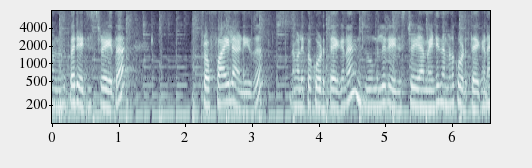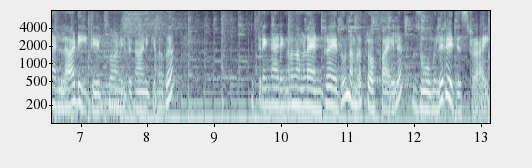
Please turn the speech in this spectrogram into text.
നമ്മളിപ്പോൾ രജിസ്റ്റർ ചെയ്ത പ്രൊഫൈലാണിത് നമ്മളിപ്പോൾ കൊടുത്തേക്കണ ജൂമിൽ രജിസ്റ്റർ ചെയ്യാൻ വേണ്ടി നമ്മൾ കൊടുത്തേക്കണ എല്ലാ ഡീറ്റെയിൽസും ആണ് ഇത് കാണിക്കുന്നത്. ഇത്രയും കാര്യങ്ങൾ നമ്മൾ എന്റർ ചെയ്തു. നമ്മുടെ പ്രൊഫൈൽ സൂമിൽ രജിസ്റ്റർ ആയി.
